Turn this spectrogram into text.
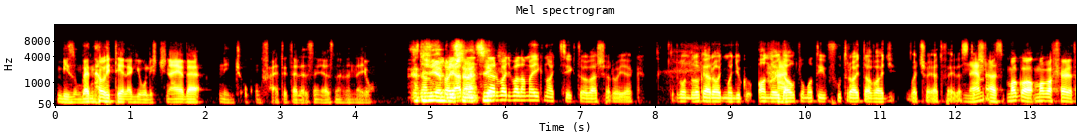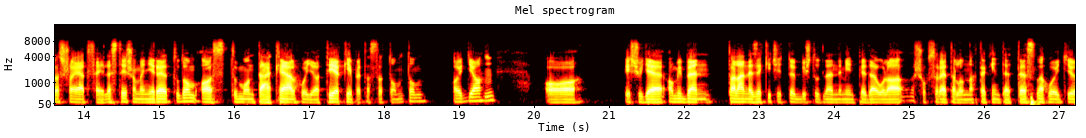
Bízunk benne, hogy tényleg jól is csinálja, de nincs okunk feltételezni, hogy ez nem lenne jó. Hát ez a saját rendszer, vagy valamelyik nagy cégtől vásárolják? Tehát gondolok erre, hogy mondjuk Android hát, Automotive fut rajta, vagy, vagy saját fejlesztés? Nem, ez maga, maga felület az saját fejlesztés, amennyire tudom. Azt mondták el, hogy a térképet azt a TomTom adja, hm. a, és ugye amiben talán ez egy kicsit több is tud lenni, mint például a sokszor etalonnak tekintett Tesla, hogy,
